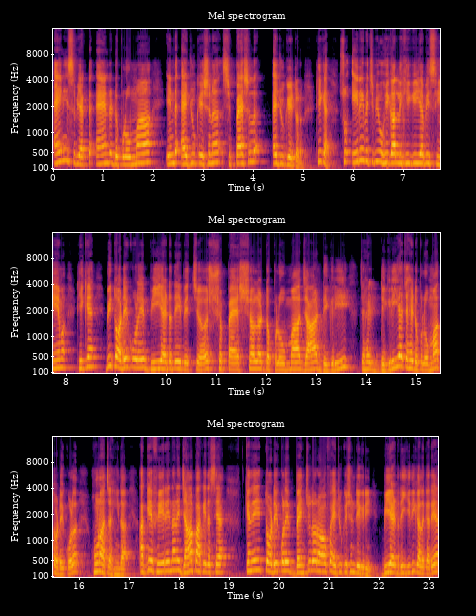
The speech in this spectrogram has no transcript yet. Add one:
any subject and diploma in education special educator ਠੀਕ ਹੈ? ਸੋ ਇਹਦੇ ਵਿੱਚ ਵੀ ਉਹੀ ਗੱਲ ਲਿਖੀ ਗਈ ਆ ਵੀ ਸੇਮ ਠੀਕ ਹੈ? ਵੀ ਤੁਹਾਡੇ ਕੋਲੇ ਬੀਐਡ ਦੇ ਵਿੱਚ ਸਪੈਸ਼ਲ ਡਿਪਲੋਮਾ ਜਾਂ ਡਿਗਰੀ ਚਾਹੇ ਡਿਗਰੀ ਆ, ਚਾਹੇ ਡਿਪਲੋਮਾ ਤੁਹਾਡੇ ਕੋਲ ਹੋਣਾ ਚਾਹੀਦਾ। ਅੱਗੇ ਫੇਰ ਇਹਨਾਂ ਨੇ ਜਾਂ ਪਾ ਕੇ ਦੱਸਿਆ ਕਹਿੰਦੇ ਤੁਹਾਡੇ ਕੋਲੇ bachelor of education degree B Ed ਦੀ ਜਿਹਦੀ ਗੱਲ ਕਰ ਰਿਹਾ,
